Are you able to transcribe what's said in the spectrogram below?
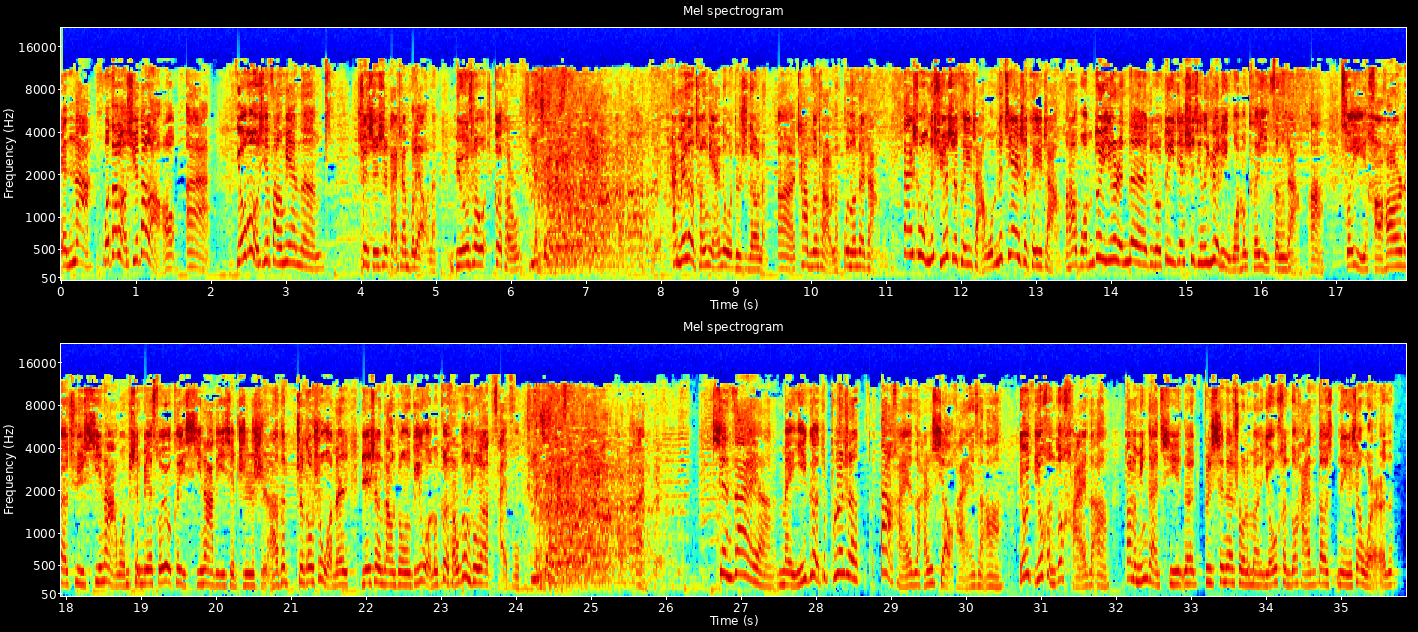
人呐，活到老学到老，哎，有某些方面呢，确实是改善不了了。比如说个头，还没等成年呢，我就知道了啊，差不多少了，不能再长了。但是我们的学识可以长，我们的见识可以长啊，我们对一个人的这个对一件事情的阅历，我们可以增长啊。所以好好的去吸纳我们身边所有可以吸纳的一些知识啊，这这都是我们人生当中比我们个头更重要的财富。哎。现在呀，每一个就不论是大孩子还是小孩子啊，有有很多孩子啊，到了敏感期，那不是现在说了吗？有很多孩子到那个像我儿子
